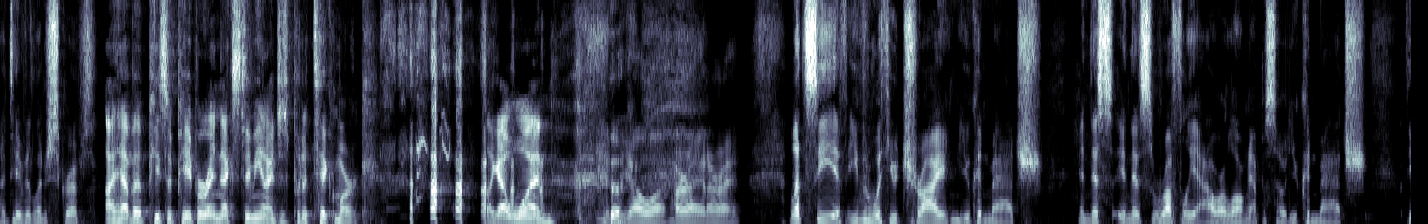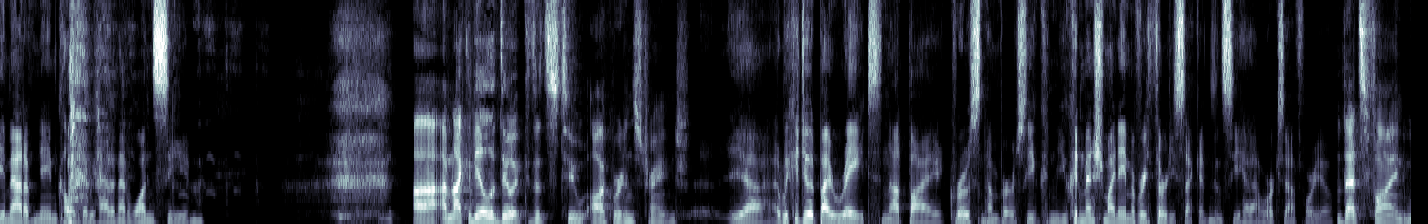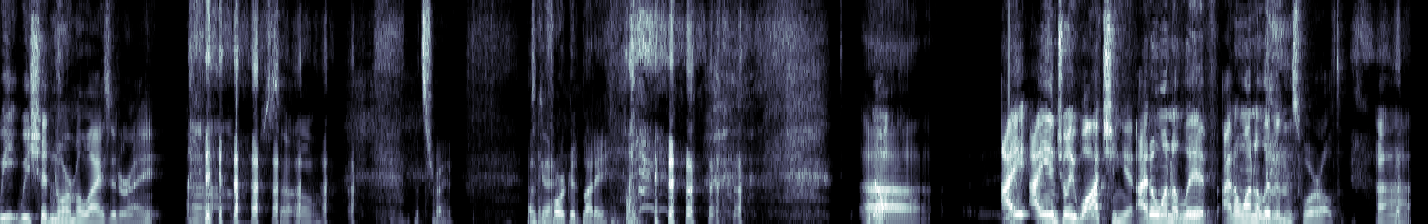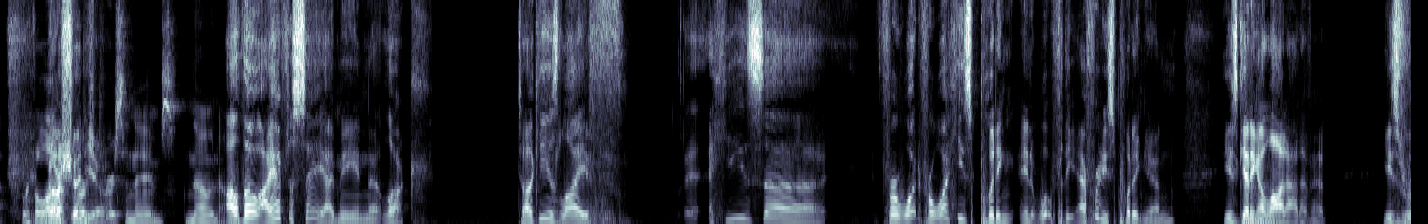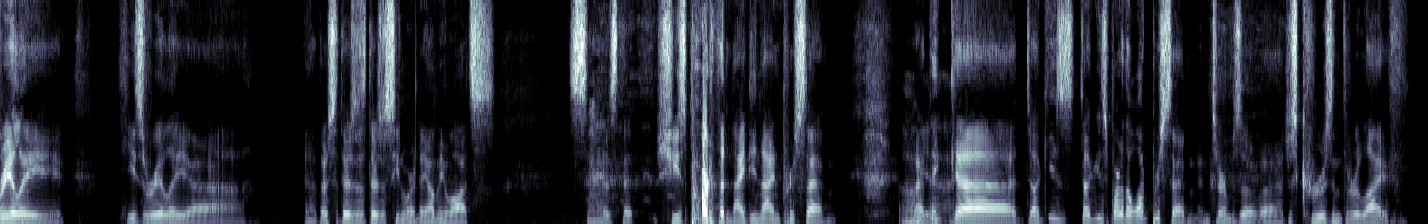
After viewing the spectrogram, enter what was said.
a David Lynch script? I have a piece of paper right next to me, and I just put a tick mark. So I got one. you got one. All right, all right. Let's see if even with you trying, you can match in this in this roughly hour long episode. You can match the amount of name calling that we had in that one scene. Uh, I'm not gonna be able to do it because it's too awkward and strange. Yeah, and we could do it by rate, not by gross number. So you can you can mention my name every thirty seconds and see how that works out for you. That's fine. We we should normalize it, right? Um, so That's right. Okay. Ten four, good buddy. uh, I I enjoy watching it. I don't want to live. I don't want to live in this world uh, with a lot Nor of first you. person names. No, no. Although I have to say, I mean, look, Dougie's life, he's uh, for what for what he's putting in, what for the effort he's putting in, he's getting a Mm. lot out of it. He's really, he's really, uh, yeah. There's there's a, there's a scene where Naomi Watts says that she's part of the ninety nine percent. Oh, I yeah. think uh, Dougie's Dougie's part of the one percent in terms of uh, just cruising through life.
